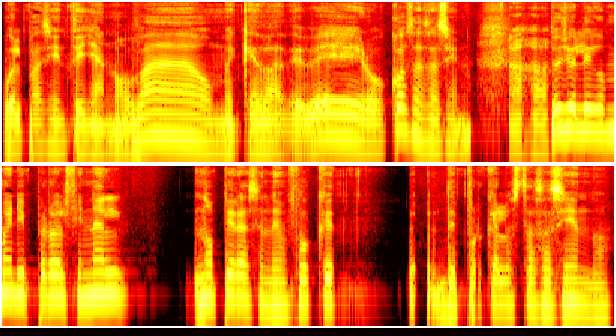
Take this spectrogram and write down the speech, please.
o el paciente ya no va o me quedo a deber o cosas así, ¿no? Entonces yo le digo, Mary, pero al final no pierdas el enfoque de por qué lo estás haciendo.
